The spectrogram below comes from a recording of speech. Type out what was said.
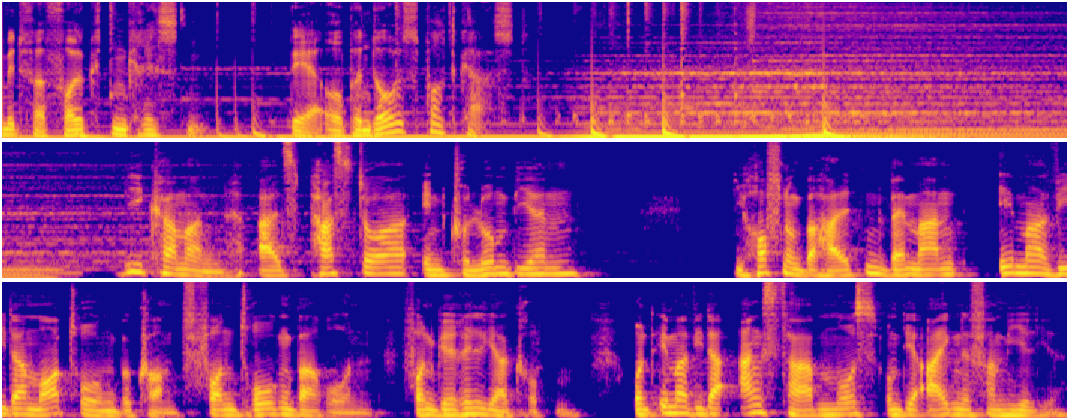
mit verfolgten Christen. Der Open Doors Podcast. Wie kann man als Pastor in Kolumbien die Hoffnung behalten, wenn man immer wieder Morddrohungen bekommt von Drogenbaronen, von Guerillagruppen und immer wieder Angst haben muss um die eigene Familie?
